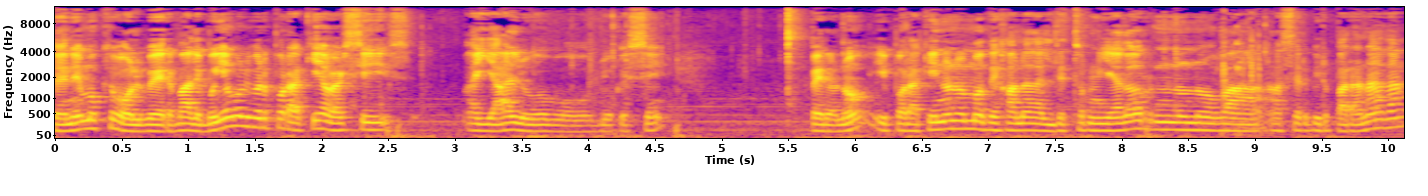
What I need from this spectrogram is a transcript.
Tenemos que volver. Vale, voy a volver por aquí a ver si hay algo o yo que sé. Pero no, y por aquí no nos hemos dejado nada. El destornillador no nos va a servir para nada.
